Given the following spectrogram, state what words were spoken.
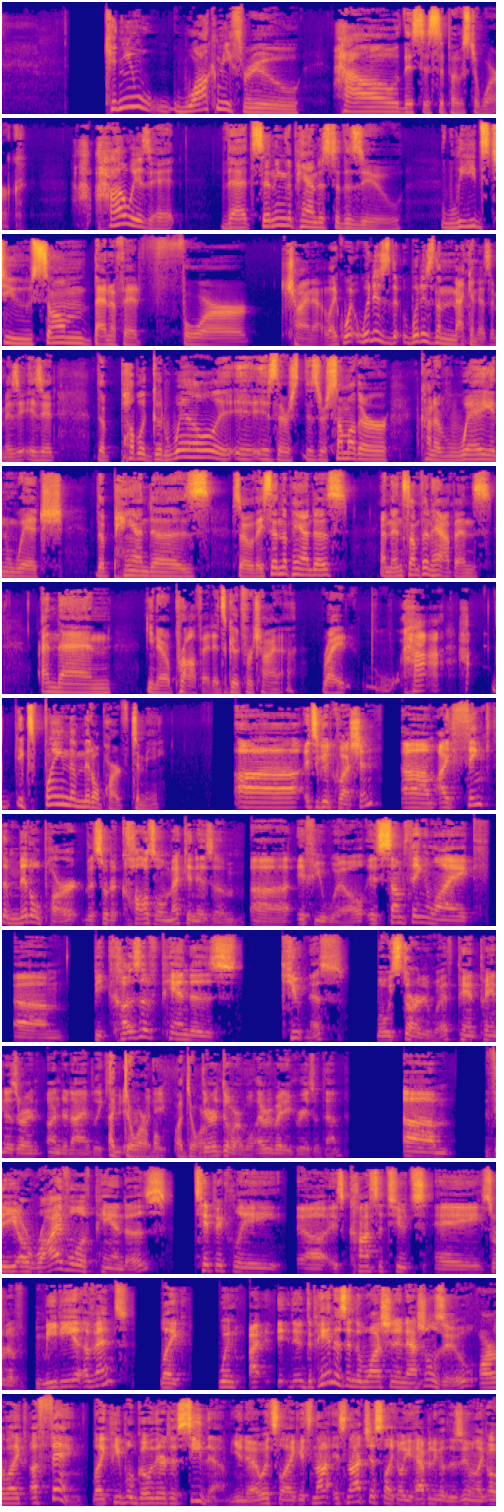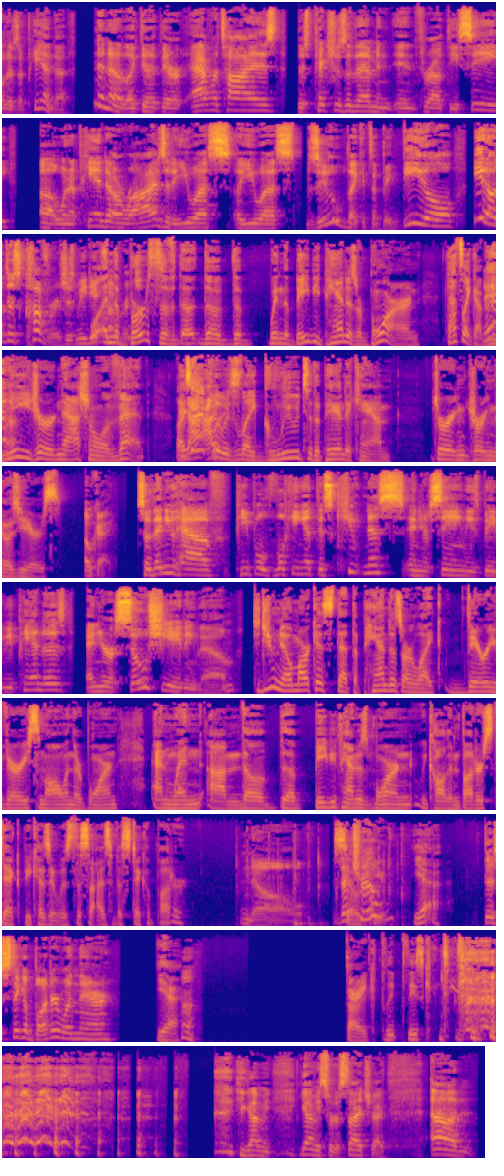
Can you walk me through how this is supposed to work? How is it that sending the pandas to the zoo leads to some benefit for China? Like, what what is the what is the mechanism? Is it is it the public goodwill? Is there is there some other kind of way in which the pandas? So they send the pandas, and then something happens, and then you know profit. It's good for China, right? How, how, explain the middle part to me. Uh, it's a good question. Um, I think the middle part, the sort of causal mechanism, uh, if you will, is something like um, because of pandas cuteness, what we started with. pandas are undeniably cute. Adorable. Everybody, adorable. They're adorable. Everybody agrees with them. Um, the arrival of pandas typically uh, is constitutes a sort of media event. Like when I, the pandas in the Washington National Zoo are like a thing. Like people go there to see them. You know, it's like it's not it's not just like oh you happen to go to the zoo and like oh there's a panda. No, no, like they're they're advertised. There's pictures of them in, in throughout DC. Uh, when a panda arrives at a U.S. a U.S. zoo, like it's a big deal. You know, there's coverage, there's media. Well, and coverage. the birth of the, the the when the baby pandas are born, that's like a Yeah. major national event. Like I, I was like glued to the panda cam during during those years. Okay. So then you have people looking at this cuteness, and you're seeing these baby pandas, and you're associating them. Did you know, Marcus, that the pandas are like very, very small when they're born, and when um, the the baby panda was born, we called him Butterstick because it was the size of a stick of butter. No, is that So true? cute. Yeah, There's stick of butter when they're. yeah. Sorry, please, please continue. you got me. You got me sort of sidetracked. Um,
